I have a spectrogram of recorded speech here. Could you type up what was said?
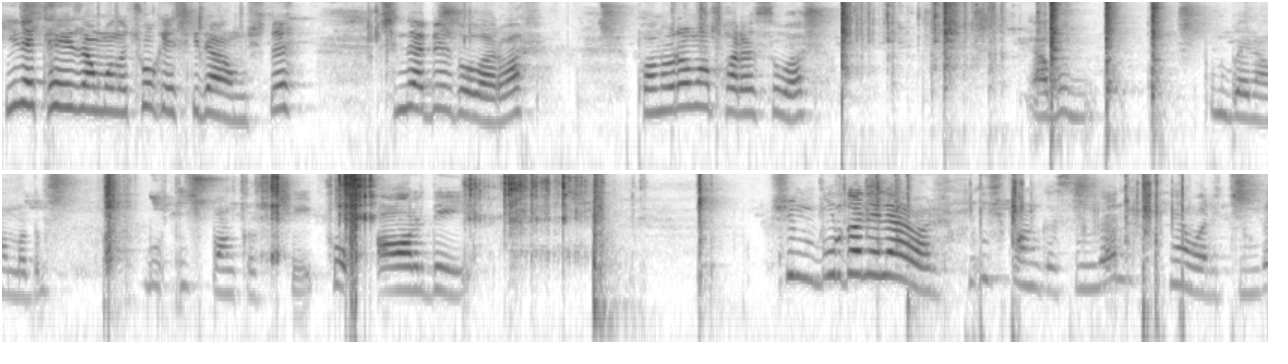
yine teyzem bana çok eskiden almıştı. İçinde 1 dolar var. Panorama parası var. Ya bu bunu ben almadım. Bu iş bankası şey çok ağır değil. Şimdi burada neler var? İş bankasında ne var içinde?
